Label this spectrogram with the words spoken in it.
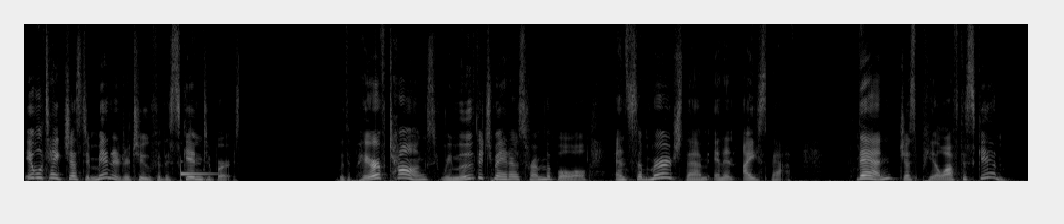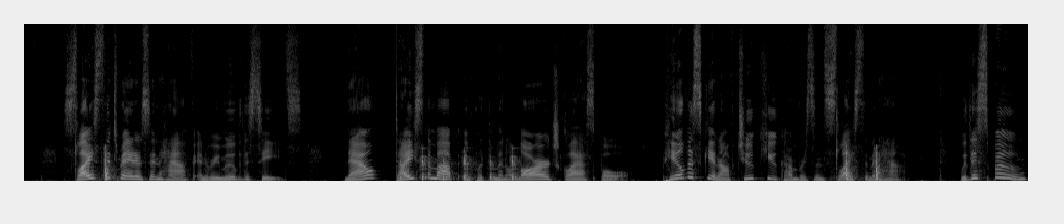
It will take just a minute or two for the skin to burst. With a pair of tongs, remove the tomatoes from the bowl and submerge them in an ice bath. Then just peel off the skin. Slice the tomatoes in half and remove the seeds. Now dice them up and put them in a large glass bowl. Peel the skin off two cucumbers and slice them in half. With a spoon,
